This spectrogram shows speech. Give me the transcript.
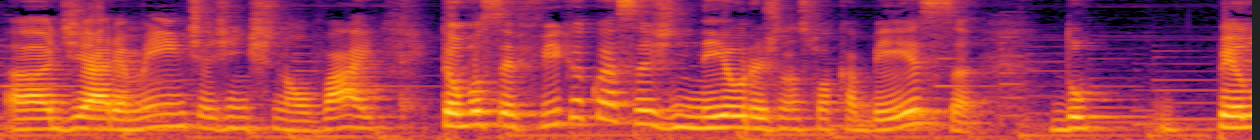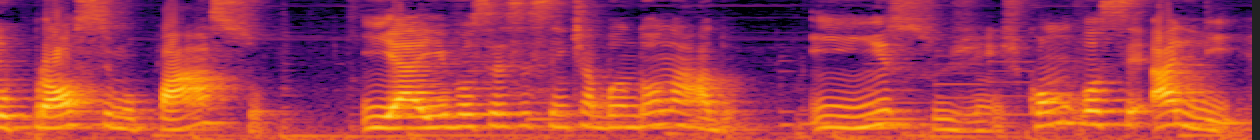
uh, diariamente? A gente não vai? Então você fica com essas neuras na sua cabeça do, pelo próximo passo e aí você se sente abandonado. E isso, gente, como você ali,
